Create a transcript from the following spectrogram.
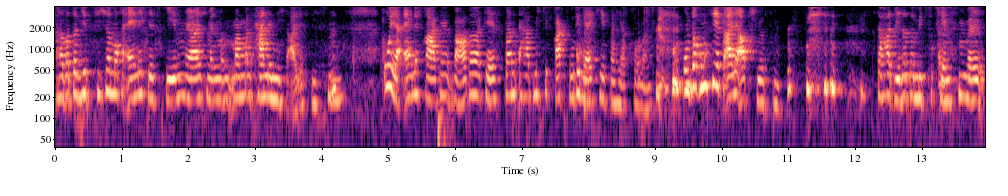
Aber da wird sicher noch einiges geben. Ja, ich meine, man, man kann ja nicht alles wissen. Oh ja, eine Frage war da gestern. Er hat mich gefragt, wo die Maikäfer herkommen und warum sie jetzt alle abstürzen. Da hat jeder damit zu kämpfen, weil,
